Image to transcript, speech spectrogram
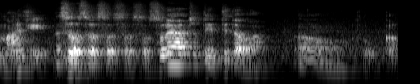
んマジ？そうそうそうそうそうそれはちょっと言ってたわ。うそうか。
